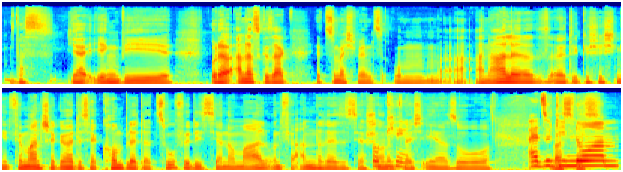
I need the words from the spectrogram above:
was ja irgendwie, oder anders gesagt, jetzt zum Beispiel, wenn es um äh, anale äh, Geschichten geht, für manche gehört es ja komplett dazu, für die ist es ja normal und für andere ist es ja schon Okay. vielleicht eher so, Also was- die was- Norm,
